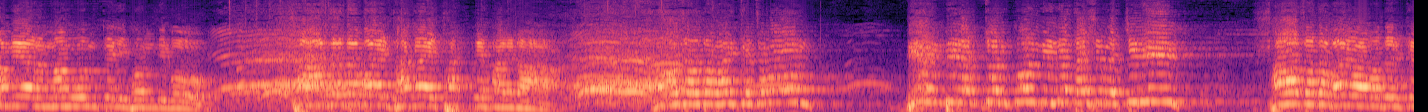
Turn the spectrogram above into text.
আমি আর মামুন টেলিফোন দিব। শাহজাদা ভাই ঢাকায় থাকতে পারে না। ভাইকে যেমন বিএনপির একজন কর্মী নেতা হিসেবে চিনি ভাইও আমাদেরকে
